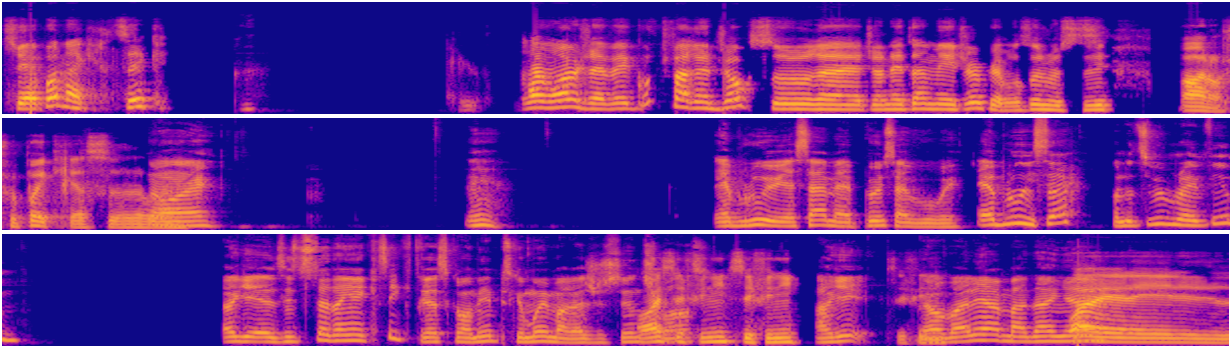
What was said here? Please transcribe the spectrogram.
Tu viens pas dans la critique? Ah, moi, j'avais le goût de faire une joke sur euh, Jonathan Major, puis après ça, je me suis dit, ah non, je peux pas écrire ça. ouais. Ouais. Hein? Sam, elle peut savourer. Eblu et ça? On a-tu vu le même film? Ok, c'est-tu ta dernière critique qui te reste combien? Parce que moi, il m'en juste une. Ouais, c'est fini, c'est fini, Ok, c'est fini. on va aller à ma dernière. Ouais, les,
